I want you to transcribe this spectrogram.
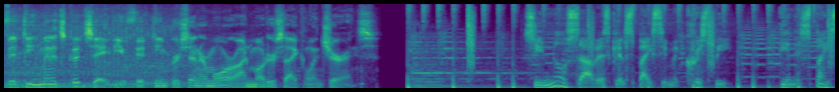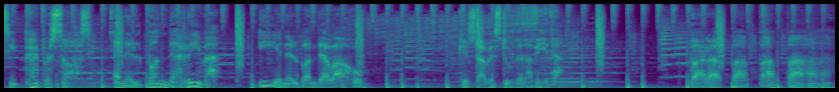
15 minutes could save you 15% or more on motorcycle insurance. Si no sabes que el Spicy McCrispy tiene Spicy Pepper Sauce en el pan de arriba y en el pan de abajo, ¿qué sabes tú de la vida? Para, pa, pa, pa.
